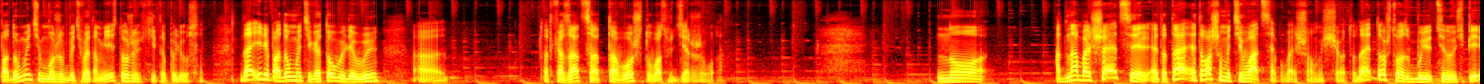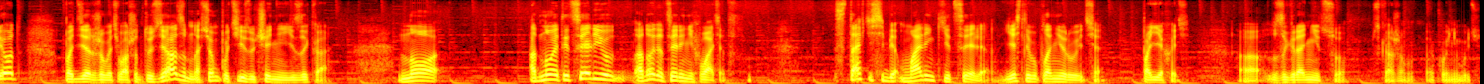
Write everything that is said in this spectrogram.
подумайте, может быть, в этом есть тоже какие-то плюсы. Да, или подумайте, готовы ли вы э, отказаться от того, что вас удерживало. Но одна большая цель это, та, это ваша мотивация, по большому счету. Да? Это то, что вас будет тянуть вперед, поддерживать ваш энтузиазм на всем пути изучения языка. Но одной этой целью, одной этой цели не хватит. Ставьте себе маленькие цели, если вы планируете поехать э, за границу скажем, какую-нибудь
